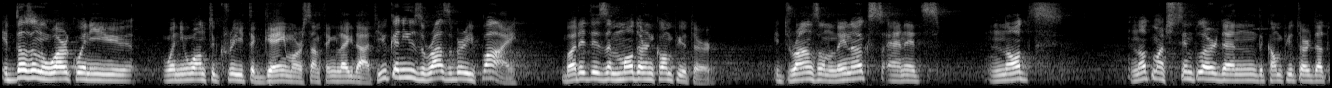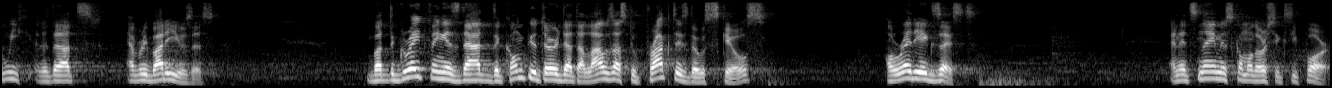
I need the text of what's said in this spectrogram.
it doesn't work when you, when you want to create a game or something like that. You can use Raspberry Pi, but it is a modern computer. It runs on Linux, and it's not not much simpler than the computer that, we, that everybody uses. But the great thing is that the computer that allows us to practice those skills already exists. And its name is Commodore 64.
